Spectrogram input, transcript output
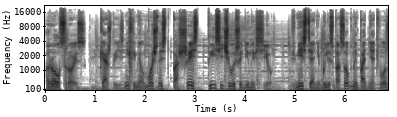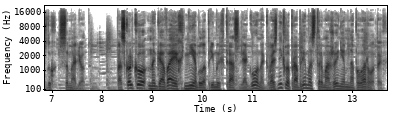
Rolls-Royce. Каждый из них имел мощность по 6 тысяч лошадиных сил. Вместе они были способны поднять воздух самолет. Поскольку на Гавайях не было прямых трасс для гонок, возникла проблема с торможением на поворотах.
